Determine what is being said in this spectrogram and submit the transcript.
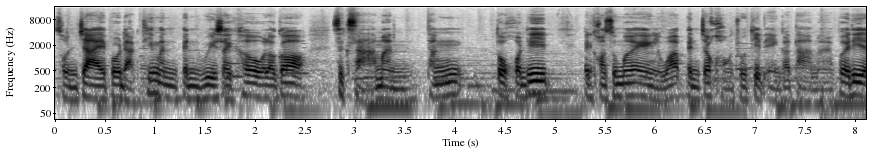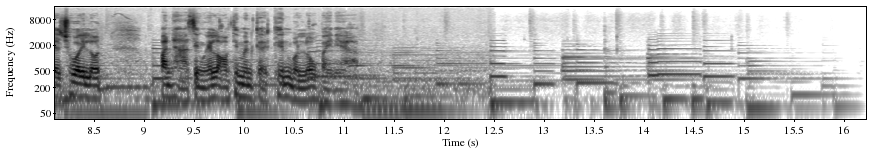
สนใจโปรดักที่มันเป็นรีไซเคิลแล้วก็ศึกษามันทั้งตัวคนที่เป็นคอน sumer เอง หรือว่าเป็นเจ้าของธุรกิจเองก็ตามนะเพื่อที่จะช่วยลดปัญหาสิ่งแวดล้อมที่มันเกิดขึ้นบนโลกใบนี้ครับ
